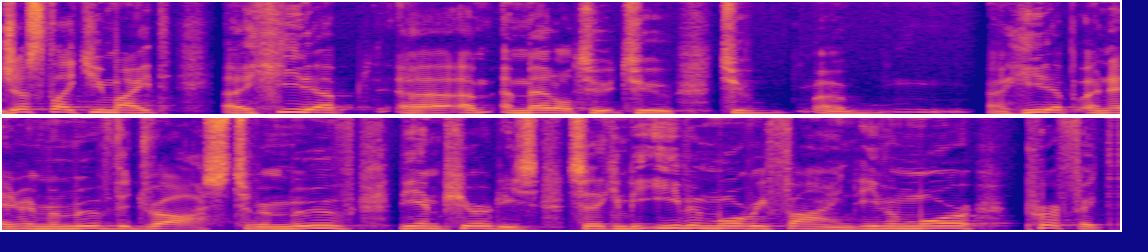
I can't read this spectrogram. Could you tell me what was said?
Just like you might uh, heat up uh, a metal to, to, to uh, uh, heat up and, and, remove the dross, to remove the impurities so they can be even more refined, even more perfect,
